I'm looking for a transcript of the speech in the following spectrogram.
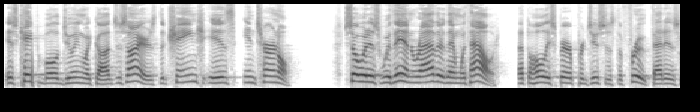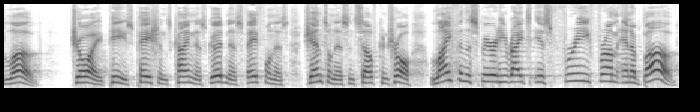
is capable of doing what God desires. The change is internal. So it is within rather than without that the Holy Spirit produces the fruit, that is love, joy, peace, patience, kindness, goodness, faithfulness, gentleness, and self-control. Life in the Spirit, he writes, is free from and above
